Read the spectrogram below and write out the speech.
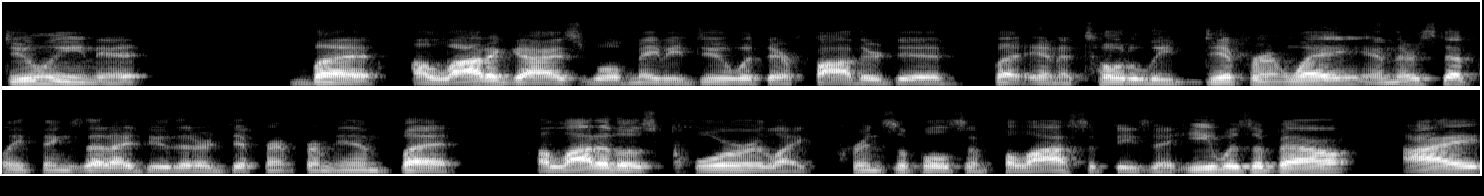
doing it but a lot of guys will maybe do what their father did but in a totally different way. And there's definitely things that i do that are different from him but a lot of those core like principles and philosophies that he was about i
